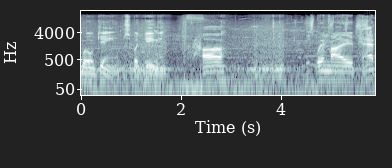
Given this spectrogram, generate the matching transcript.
Well, games, but gaming. Uh, when my pap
